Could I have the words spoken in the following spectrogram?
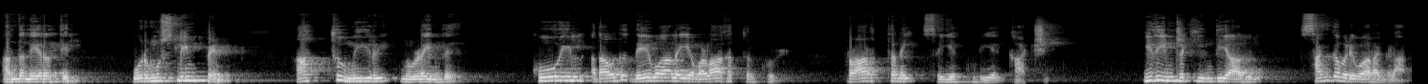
அந்த நேரத்தில் ஒரு முஸ்லிம் பெண் அத்துமீறி நுழைந்து கோயில் அதாவது தேவாலய வளாகத்திற்குள் பிரார்த்தனை செய்யக்கூடிய காட்சி. இது இன்றைக்கு இந்தியாவில் சங்க பரிவாரங்களால்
